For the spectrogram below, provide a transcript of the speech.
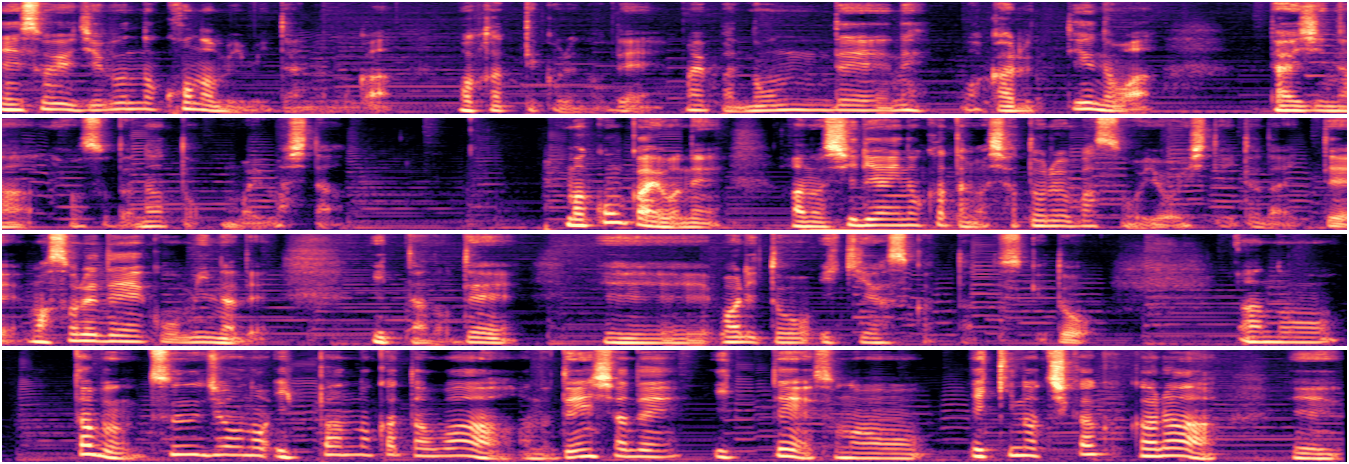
えー、そういう自分の好みみたいなのが分かってくるので、まあ、やっぱ飲んでね、分かるっていうのは大事な要素だなと思いました。まあ、今回はね、あの知り合いの方がシャトルバスを用意していただいて、まあ、それでこうみんなで行ったので、えー、割と行きやすかったんですけど、あの、多分通常の一般の方はあの電車で行ってその駅の近くから、えー、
